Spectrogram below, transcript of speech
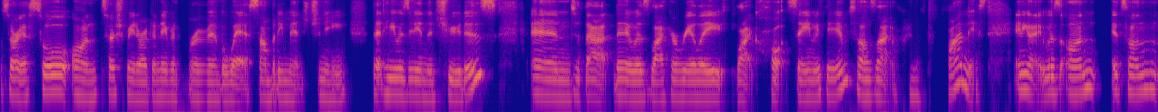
sorry, I saw on social media, I don't even remember where, somebody mentioning that he was in the Tudors and that there was like a really like hot scene with him. So I was like, I'm going to find this. Anyway, it was on, it's on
